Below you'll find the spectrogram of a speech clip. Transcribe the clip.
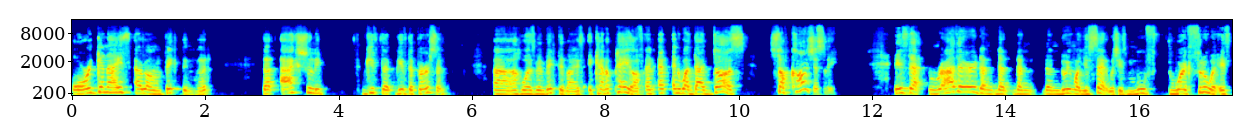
organize around victimhood that actually give the give the person uh, who has been victimized a kind of payoff. And, and and what that does subconsciously is that rather than than than, than doing what you said, which is move work through it, is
